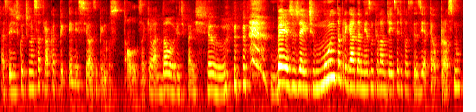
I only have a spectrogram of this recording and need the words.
Assim a gente continua essa troca bem deliciosa, bem gostosa, que eu adoro de paixão. Beijo, gente. Muito obrigada mesmo pela audiência de vocês e até o próximo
